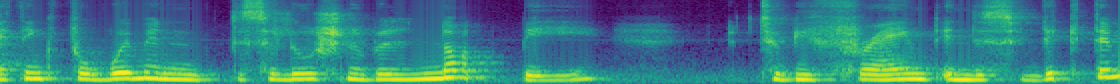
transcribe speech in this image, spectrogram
I think for women, the solution will not be to be framed in this victim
